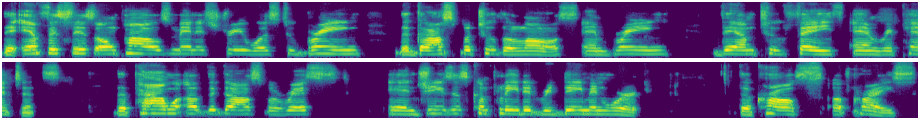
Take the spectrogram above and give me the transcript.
The emphasis on Paul's ministry was to bring the gospel to the lost and bring them to faith and repentance. The power of the gospel rests in Jesus' completed redeeming work, the cross of Christ.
